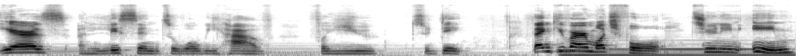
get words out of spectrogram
ears and listen to what we have for you today. Thank you very much for tuning in,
